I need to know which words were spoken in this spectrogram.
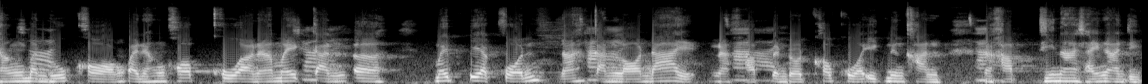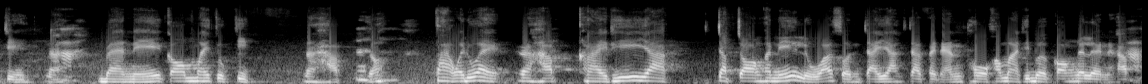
ทั้งใช่บรรทุกของไปทั้งครอบครัวนะ ไม่ใช่กัน เออ ไม่เปียกฝนนะใช่กันร้อนได้นะครับใช่เป็นรถครอบครัวอีกหนึ่งคันใช่นะครับ ที่น่าใช้งานจริงๆนะค่ะแบรนด์นี้ก็ไม่จุกจิกนะครับอือฮึเนาะฝากไว้ด้วยนะครับ ใครที่อยากจับจองคันนี้หรือว่าสนใจอยากจัดไฟแนนซ์โทรเข้ามาที่เบอร์กล้องได้เลยนะครับค่ะ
